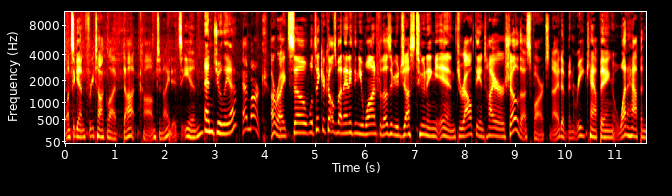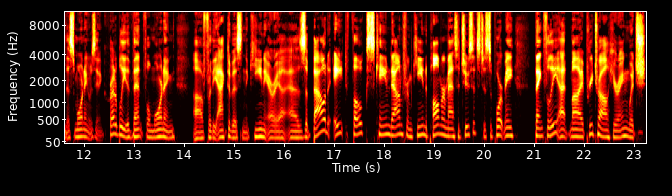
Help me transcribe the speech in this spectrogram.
Once again, freetalklive.com. Tonight it's Ian. And Julia. And Mark. All right, so we'll take your calls about anything you want. For those of you just tuning in, throughout the entire show thus far tonight, I've been recapping what happened this morning. It was an incredibly eventful morning uh, for the activists in the Keene area, as about eight folks came down from Keene to Palmer, Massachusetts to support me thankfully, at my pretrial hearing, which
